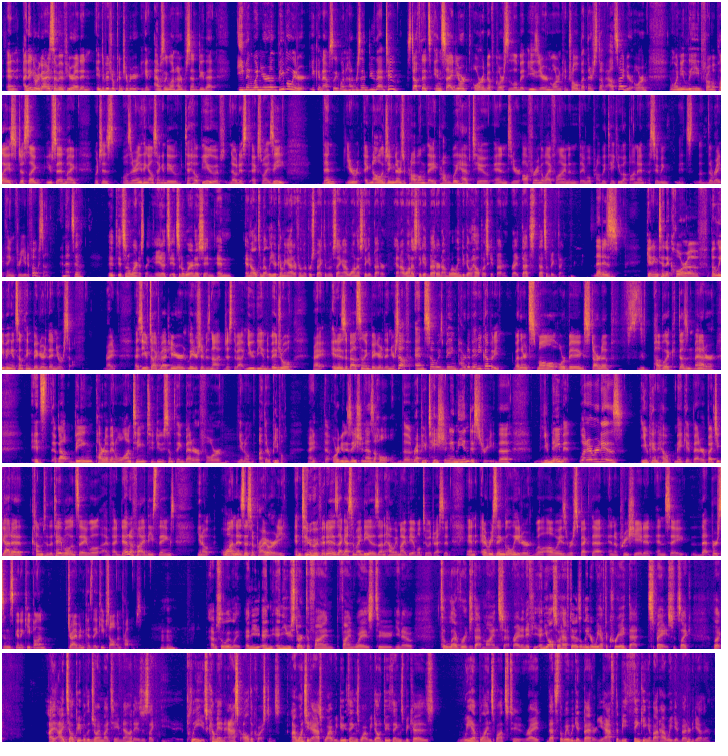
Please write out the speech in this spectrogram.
And I think, regardless of if you're at an individual contributor, you can absolutely 100% do that even when you're a people leader, you can absolutely 100% do that too. Stuff that's inside your org, of course, is a little bit easier and more in control, but there's stuff outside your org. And when you lead from a place, just like you said, Mike, which is, well, is there anything else I can do to help you if noticed XYZ? Then you're acknowledging there's a problem. They probably have too. And you're offering a lifeline and they will probably take you up on it, assuming it's the, right thing for you to focus on. And that's yeah. it. it. It's an awareness thing. You know, it's it's an awareness and and and ultimately you're coming at it from the perspective of saying i want us to get better and i want us to get better and i'm willing to go help us get better right? That's that's a big thing. That is getting to the core of believing in something bigger than yourself right? As you've talked about here leadership is not just about you the individual right? It is about something bigger than yourself and so is being part of any company whether it's small or big startup public doesn't matter. It's about being part of and wanting to do something better for you know other people right? The organization as a whole, the reputation in the industry, the you name it, whatever it is, you can help make it better. But you got to come to the table and say, well, I've identified these things. You know, one, is this a priority? And two, if it is, I got some ideas on how we might be able to address it. And every single leader will always respect that and appreciate it and say, that person's going to keep on driving because they keep solving problems. Mm-hmm absolutely. And you and and you start to find find ways to you know to leverage that mindset right? And if you and you also have to as a leader we have to create that space. It's like look i i tell people to join my team nowadays it's like please come in ask all the questions. I want you to ask why we do things why we don't do things because we have blind spots too right? That's the way we get better. You have to be thinking about how we get better together.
